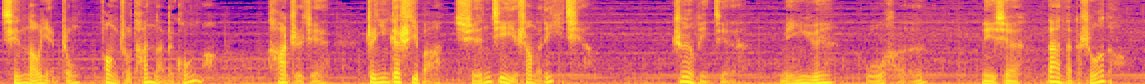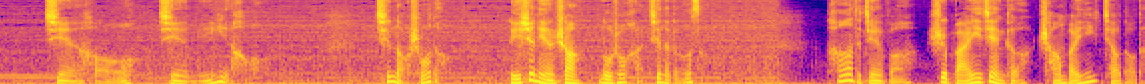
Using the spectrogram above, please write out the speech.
秦老眼中放出贪婪的光芒，他直觉这应该是一把玄阶以上的利器啊！这柄剑名曰无痕。李炫淡淡的说道：“剑好，剑名也好。”秦老说道。李炫脸上露出罕见的得瑟。他的剑法是白衣剑客长白衣教导的。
